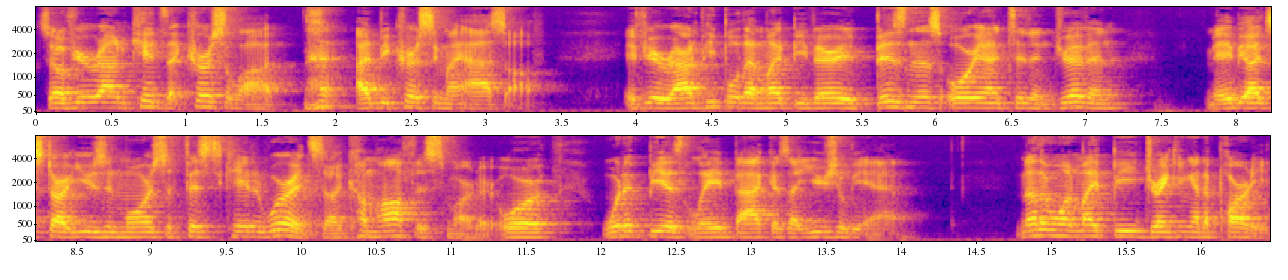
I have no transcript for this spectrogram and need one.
So if you're around kids that curse a lot, I'd be cursing my ass off. If you're around people that might be very business oriented and driven, Maybe I'd start using more sophisticated words so I come off as smarter, or wouldn't be as laid back as I usually am. Another one might be drinking at a party.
